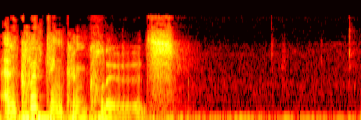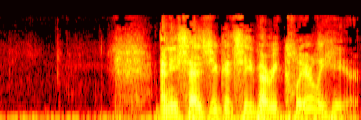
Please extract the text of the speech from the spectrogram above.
And Clifton concludes, and he says you can see very clearly here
